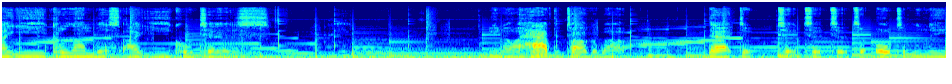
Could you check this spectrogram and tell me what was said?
i.e., Columbus, i.e., Cortez. You know, I have to talk about that to, to, to, to, to ultimately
